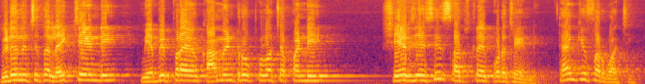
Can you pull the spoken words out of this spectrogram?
వీడియో నచ్చితే లైక్ చేయండి. మీ అభిప్రాయం కామెంట్ రూపంలో చెప్పండి. షేర్ చేసి సబ్స్క్రైబ్ కూడా చేయండి. థ్యాంక్ యూ ఫర్ వాచింగ్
